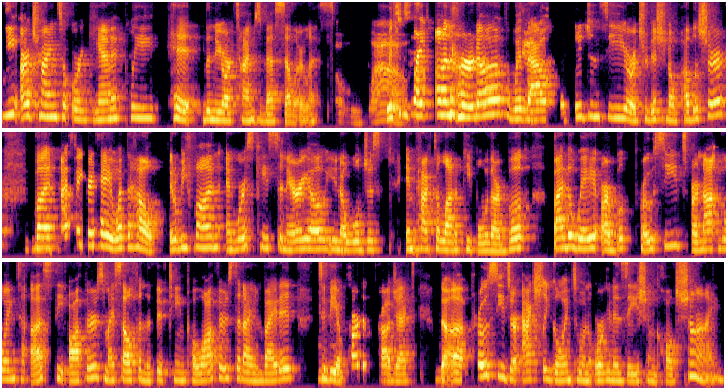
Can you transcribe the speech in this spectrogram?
we are trying to organically hit the New York Times bestseller list. Oh, wow. Which is like unheard of without an agency or a traditional publisher. Mm-hmm. But I figured, hey, what the hell? It'll be fun. And worst case scenario, you know, we'll just impact a lot of people with our book. By the way, our book proceeds are not going to us, the authors, myself and the 15 co authors that I invited to be a mm-hmm. part of the project. The uh, proceeds are actually going to an organization called Shyne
